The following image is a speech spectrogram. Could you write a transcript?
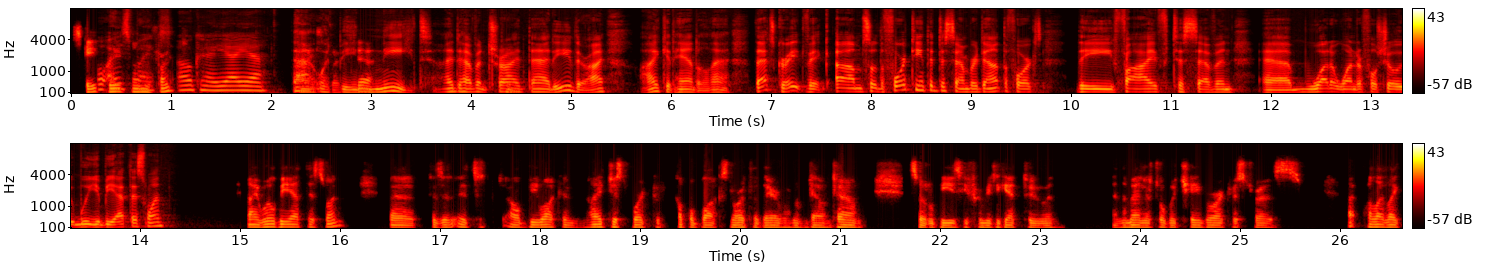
skate Oh, ice plates on the front. Okay, yeah, yeah. That Nice, would but be yeah. neat. I haven't tried that either. I I could handle that. That's great, Vic. Um, so the 14th of December down at the Forks, the five to seven. Uh, what a wonderful show! Will you be at this one? I will be at this one because it it's I'll be walking. I just work a couple blocks north of there when I'm downtown, so it'll be easy for me to get to. And and the Manitoba Chamber Orchestra is well, I like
